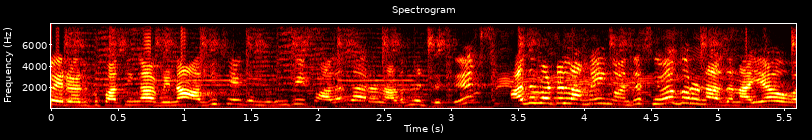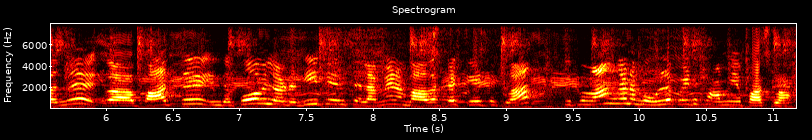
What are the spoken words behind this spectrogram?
பைரவருக்கு பாத்தீங்க அப்படின்னா அபிஷேகம் முடிஞ்சு இப்ப அலங்காரம் நடந்துட்டு இருக்கு அது மட்டும் இல்லாம இங்க வந்து சிவகுருநாதன் ஐயாவை வந்து பார்த்து இந்த கோவிலோட டீட்டெயில்ஸ் எல்லாமே நம்ம அவர்கிட்ட கேட்டுக்கலாம். இப்ப வாங்க நம்ம உள்ள போயிட்டு சாமியை பார்க்கலாம்.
